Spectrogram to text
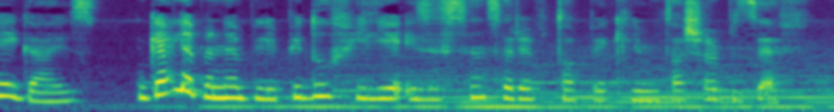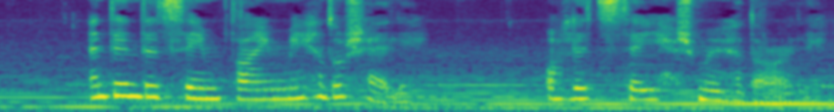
Hey guys, قاع على بلي بيدوفيليا is a sensitive topic اللي منتشر بزاف and in the same time ما يهضرش عليه or let's say حش ما يهضر عليه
